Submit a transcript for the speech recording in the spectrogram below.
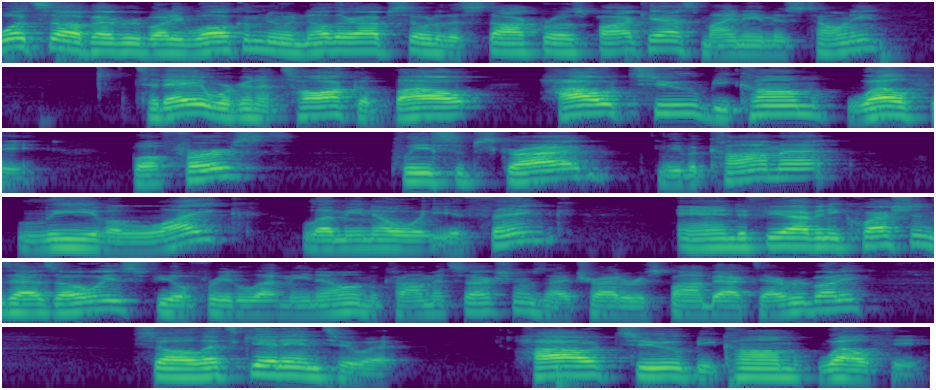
What's up, everybody? Welcome to another episode of the Stock Bros Podcast. My name is Tony. Today, we're going to talk about how to become wealthy. But first, please subscribe, leave a comment, leave a like, let me know what you think. And if you have any questions, as always, feel free to let me know in the comment sections. I try to respond back to everybody. So let's get into it. How to become wealthy.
